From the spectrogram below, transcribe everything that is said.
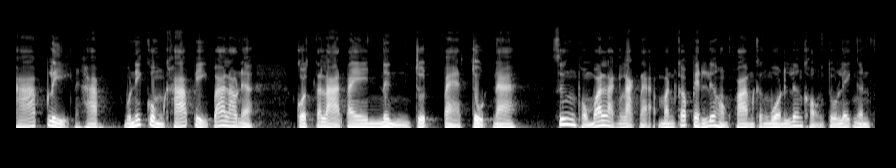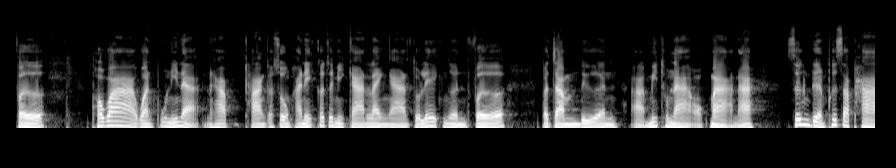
ค้าปลีกนะครับ วันนี้กลุ่มค้าปลีกบ้านเราเนี่ยกดตลาดไป 1.8 จุดนะ ซึ่งผมว่าหลักๆนะมันก็เป็นเรื่องของความกังวลเรื่องของตัวเลขเงินเฟ้อ เพราะว่าวันพรุ่งนี้นะนะครับทางกระทรวงพาณิชย์ก็จะมีการรายงานตัวเลขเงินเฟ้อ ประจำเดือนอมิถุนาออกมานะ ซึ่งเดือนพฤษภา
